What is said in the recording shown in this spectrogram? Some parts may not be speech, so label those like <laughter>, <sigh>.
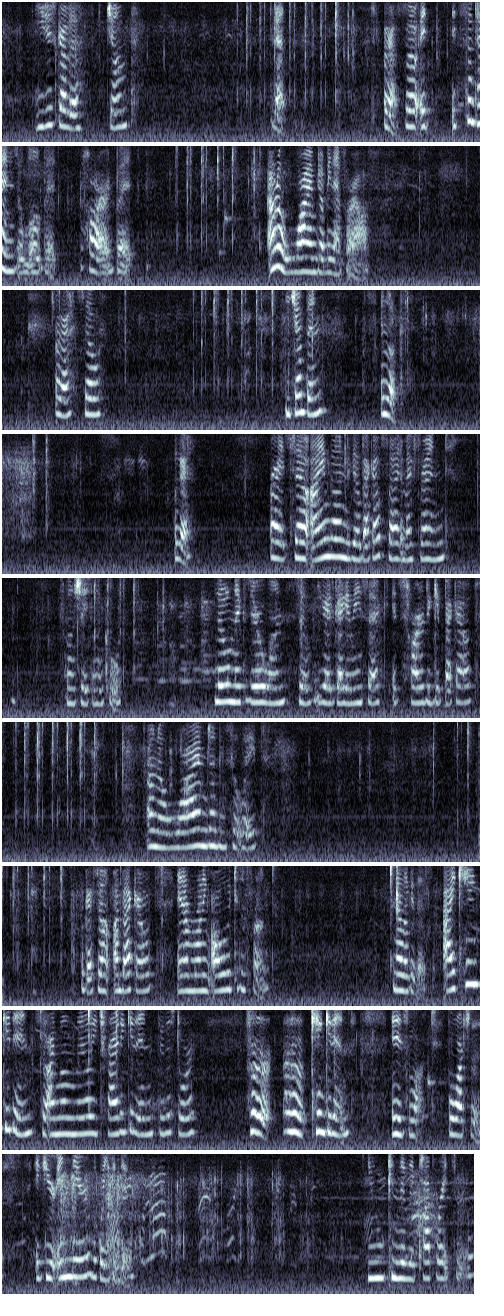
you just gotta jump that. Okay, so it it's sometimes a little bit hard, but I don't know why I'm jumping that far off. Okay, so you jump in and look. Okay. Alright, so I'm going to go back outside and my friend is going to show you something cool. Little Nick 01, so you guys gotta give me a sec. It's harder to get back out. I don't know why I'm jumping so late. Okay, so I'm back out, and I'm running all the way to the front. Now look at this. I can't get in, so I'm going to literally try to get in through this door. <clears throat> can't get in, and it's locked. But watch this. If you're in there, look what you can do. You can literally pop right through.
